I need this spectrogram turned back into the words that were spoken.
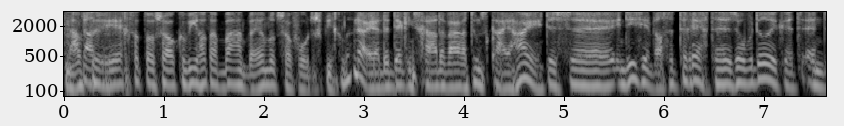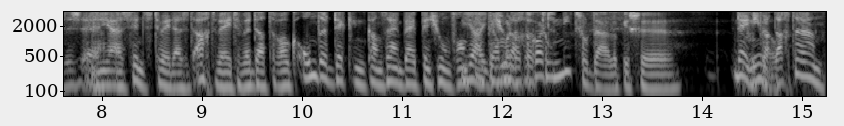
Nou, terecht. Dat was ook, wie had daar baat bij om dat zo voor te spiegelen? Nou ja, de dekkingsschade waren toen sky high. Dus eh, in die zin was het terecht, eh, zo bedoel ik het. En dus, eh, ja, sinds 2008 weten we dat er ook onderdekking kan zijn bij pensioenfondsen. ja, jammer dat dat pensioenakkoord. toen niet zo duidelijk is. eh, Nee, verteld. niemand dacht eraan.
